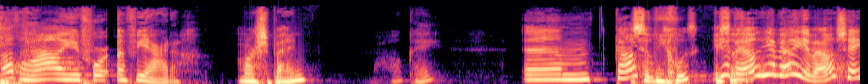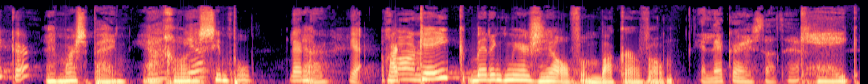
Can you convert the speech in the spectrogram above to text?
Wat haal je voor een verjaardag? marsepein. Oké. Ehm, koud Is dat niet goed? Is jawel, dat... jawel, jawel, zeker. Eh, marsepein. Ja, Ja, gewoon ja. simpel. Lekker. Ja, Maar gewoon- cake ben ik meer zelf een bakker van. Ja, lekker is dat, hè? cake.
